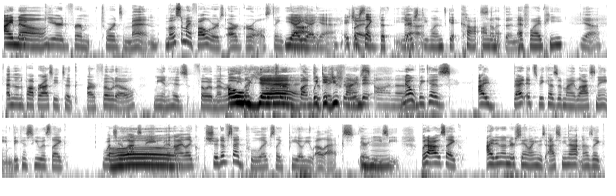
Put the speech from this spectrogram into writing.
I like, know. geared for towards men. Most of my followers are girls. Thank yeah, God. yeah, yeah. It's just like the yeah. thirsty ones get caught on Something. the FYP. Yeah. And then the paparazzi took our photo, me and his photo member. Oh we, like, yeah. Wait, did you find it on? Uh, No, because I bet it's because of my last name because he was like, "What's your last name?" And Oh. I like should have said Poulx, like P O U L X, very Mhm. easy. But I was like, I didn't understand why he was asking that, and I was like,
